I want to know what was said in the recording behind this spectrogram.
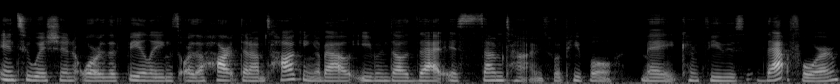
intuition or the feelings or the heart that I'm talking about, even though that is sometimes what people may confuse that for.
